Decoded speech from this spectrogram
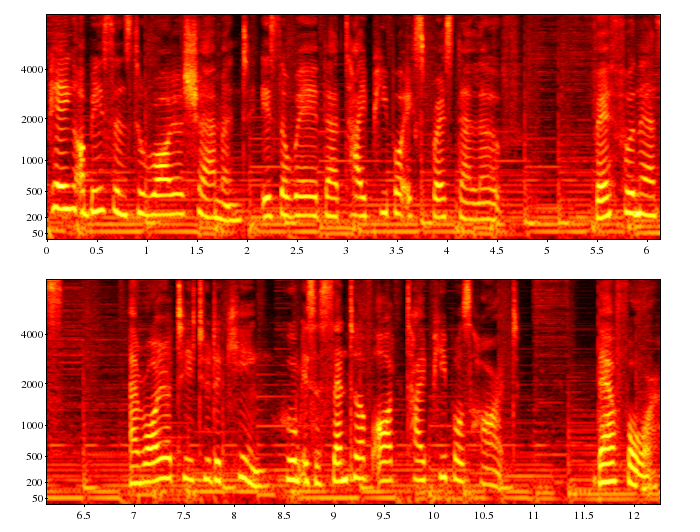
Paying obeisance to royal shaman is the way that Thai people express their love, faithfulness, and loyalty to the king, whom is the center of all Thai people's heart. Therefore,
